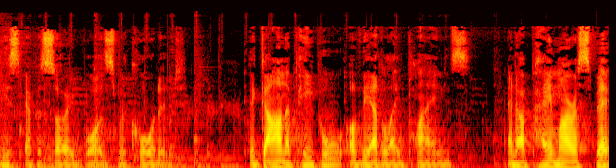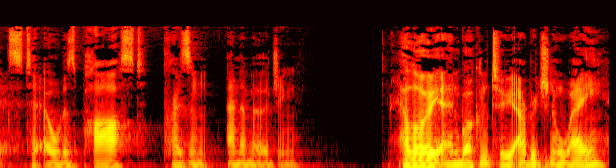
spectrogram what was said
this episode was recorded, the Kaurna people of the Adelaide Plains, and I pay my respects to elders past, present, and emerging. Hello, and welcome to Aboriginal Way,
